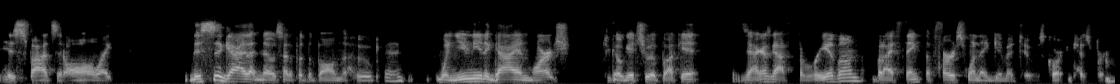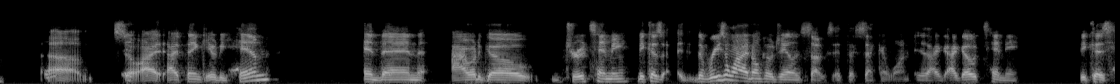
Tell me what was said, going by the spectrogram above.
his spots at all. Like this is a guy that knows how to put the ball in the hoop. And when you need a guy in March to go get you a bucket, Zaga's got three of them, but I think the first one they give it to is Courtney Kispert. Um, so I, I think it would be him, and then I would go Drew Timme because the reason why I don't go Jalen Suggs at the second one is I, I go Timme because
